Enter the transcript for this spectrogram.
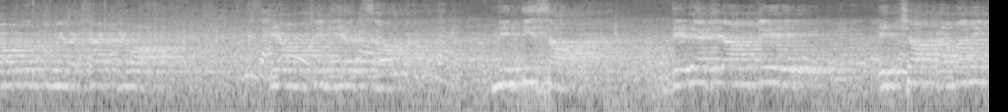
यावरून तुम्ही लक्षात ठेवा. की आमची नियत साफ नीती साफ आहे देण्याची आमची इच्छा प्रामाणिक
